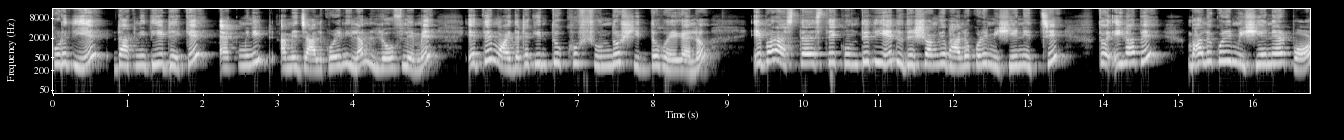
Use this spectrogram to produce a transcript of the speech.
করে দিয়ে ঢাকনি দিয়ে ঢেকে এক মিনিট আমি জাল করে নিলাম লো ফ্লেমে এতে ময়দাটা কিন্তু খুব সুন্দর সিদ্ধ হয়ে গেল। এবার আস্তে আস্তে খুনতে দিয়ে দুধের সঙ্গে ভালো করে মিশিয়ে নিচ্ছি। তো এইভাবে ভালো করে মিশিয়ে নেওয়ার পর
